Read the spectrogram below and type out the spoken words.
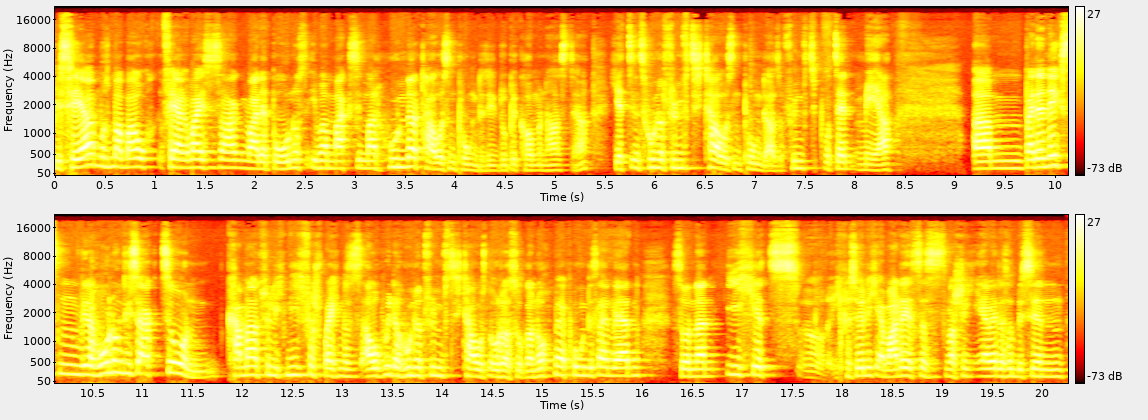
Bisher, muss man aber auch fairerweise sagen, war der Bonus immer maximal 100.000 Punkte, die du bekommen hast. Ja? Jetzt sind es 150.000 Punkte, also 50% mehr. Ähm, bei der nächsten Wiederholung dieser Aktion kann man natürlich nicht versprechen, dass es auch wieder 150.000 oder sogar noch mehr Punkte sein werden, sondern ich jetzt, ich persönlich erwarte jetzt, dass es wahrscheinlich eher wieder so ein bisschen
